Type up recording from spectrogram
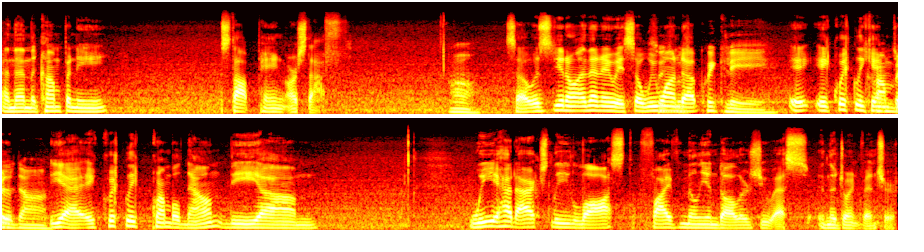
and then the company stopped paying our staff. Oh. So it was, you know, and then anyway, so we So it wound up. quickly. It, it quickly came to down. yeah, it quickly crumbled down. The um, we had actually lost five million dollars U.S. in the joint venture.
